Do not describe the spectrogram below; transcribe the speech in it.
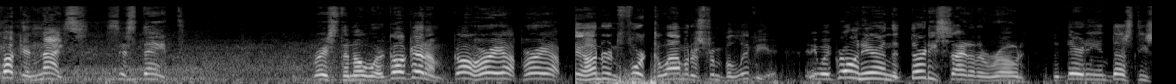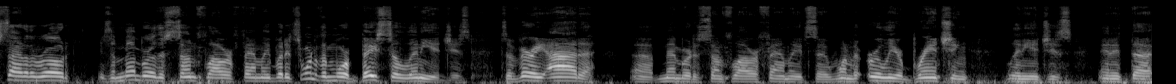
Fucking nice. Cistanthe. Race to nowhere. Go get them. Go, hurry up, hurry up. 104 kilometers from Bolivia. Anyway, growing here on the dirty side of the road, the dirty and dusty side of the road, is a member of the sunflower family, but it's one of the more basal lineages. It's a very odd uh, uh, member of the sunflower family. It's uh, one of the earlier branching lineages, and it uh,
